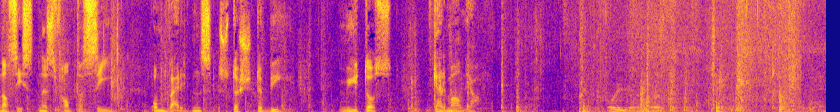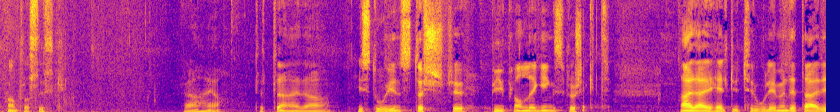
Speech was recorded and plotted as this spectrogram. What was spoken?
nazistenes fantasi om verdens største by. Mytos Germania. Oi, oi, oi. Fantastisk. Ja, ja. Dette er da historiens største byplanleggingsprosjekt. Nei, det er helt utrolig. Men dette er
